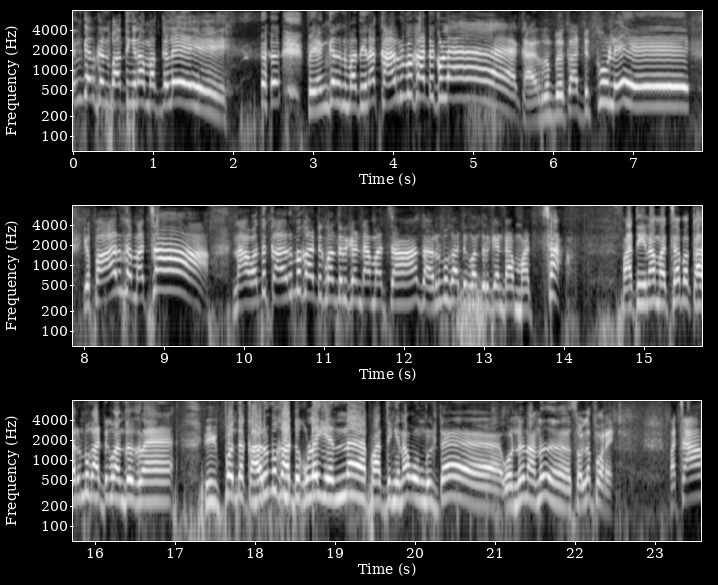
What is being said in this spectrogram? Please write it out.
எங்கே இருக்குன்னு பார்த்தீங்கன்னா மக்களே. இப்போ எங்கே இருக்குன்னு பார்த்தீங்கன்னா கரும்பு காட்டுக்குள்ள கரும்பு காட்டுக்குள்ளே. இங்கே பாருங்க மச்சான். நான் வந்து கரும்பு காட்டுக்கு வந்திருக்கேன்டா மச்சான். கரும்பு காட்டுக்கு வந்திருக்கேன்டா மச்சான். பார்த்தீங்கன்னா மச்சான் இப்போ கரும்பு காட்டுக்கு வந்திருக்கிறேன். இப்போ இந்த கரும்பு காட்டுக்குள்ளே என்ன பார்த்தீங்கன்னா உங்கள்கிட்ட ஒன்று நான் சொல்ல போகிறேன் மச்சான்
